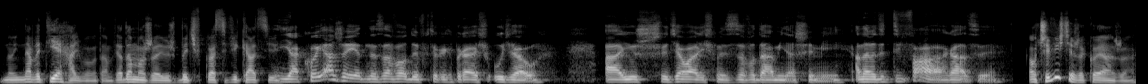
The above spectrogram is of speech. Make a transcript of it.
no nawet jechać, bo tam wiadomo, że już być w klasyfikacji. Ja kojarzę jedne zawody, w których brałeś udział, a już działaliśmy z zawodami naszymi, a nawet dwa razy. Oczywiście, że kojarzę.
